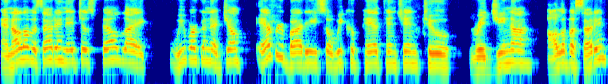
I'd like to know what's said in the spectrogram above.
And all of a sudden it just felt like we were gonna jump everybody so we could pay attention to Regina all of a sudden.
